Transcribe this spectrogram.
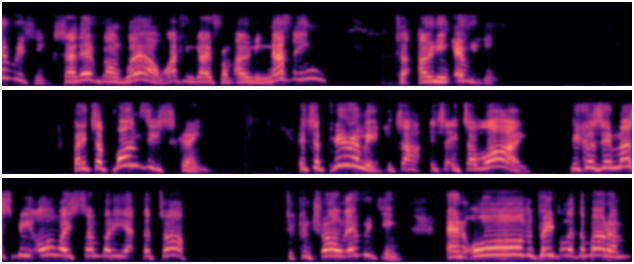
everything. So they've gone, well, I can go from owning nothing to owning everything. But it's a Ponzi scheme. It's a pyramid. It's a it's it's a lie because there must be always somebody at the top to control everything. And all the people at the bottom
